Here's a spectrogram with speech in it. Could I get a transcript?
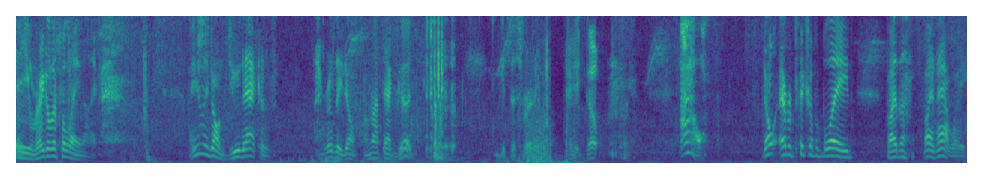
A regular fillet knife. I usually don't do that because I really don't. I'm not that good. Get this ready. There you go. Ow! Don't ever pick up a blade by the by that way.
